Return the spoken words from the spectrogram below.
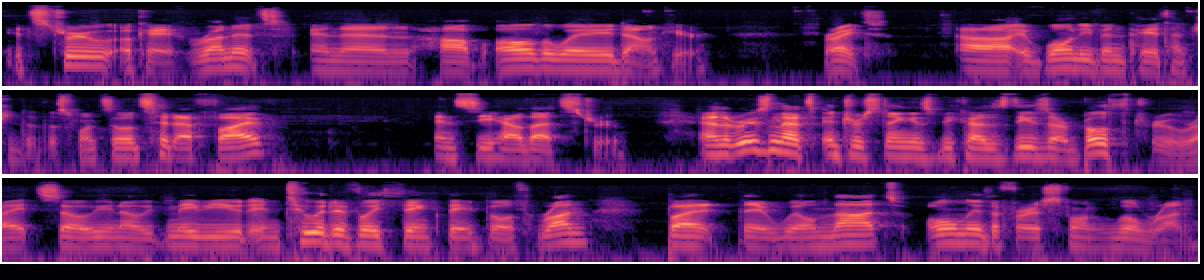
it's true. Okay, run it and then hop all the way down here. Right. Uh, it won't even pay attention to this one. So let's hit F5 and see how that's true. And the reason that's interesting is because these are both true, right? So, you know, maybe you'd intuitively think they'd both run, but they will not. Only the first one will run.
